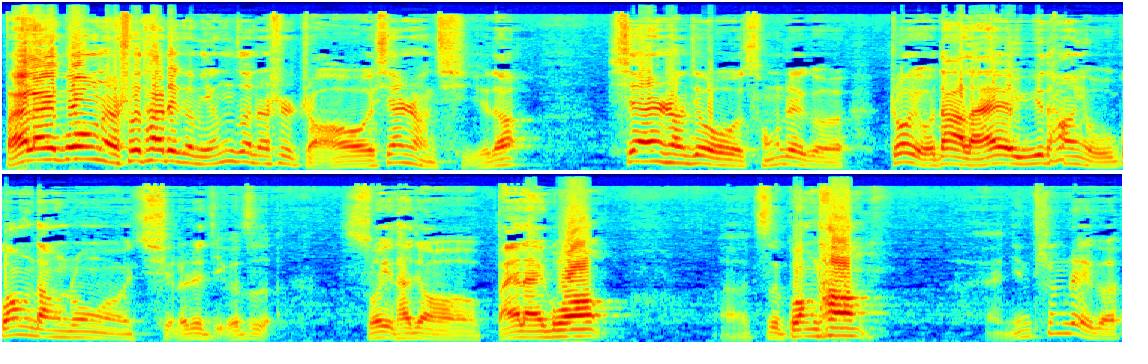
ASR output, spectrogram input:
白来光呢说他这个名字呢是找先生起的，先生就从这个周有大来，鱼汤有光当中取了这几个字，所以他叫白来光，呃，字光汤。哎，您听这个，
